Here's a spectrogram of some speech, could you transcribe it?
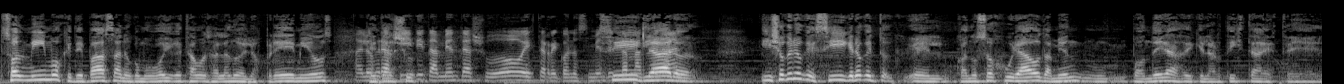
son mimos que te pasan, o como hoy que estamos hablando de los premios. A los graffiti también te ayudó este reconocimiento Sí, internacional. claro. Y yo creo que sí, creo que el- cuando sos jurado también ponderas de que el artista este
